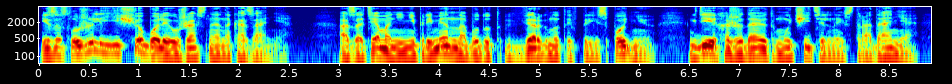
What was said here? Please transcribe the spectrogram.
и заслужили еще более ужасное наказание. А затем они непременно будут ввергнуты в преисподнюю, где их ожидают мучительные страдания –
